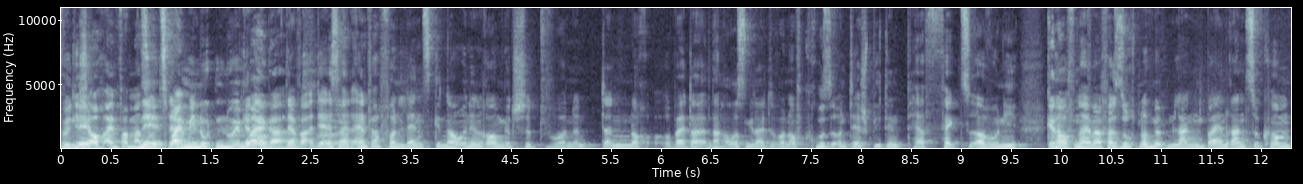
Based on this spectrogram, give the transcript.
wirklich Nee. auch einfach mal Nee, so zwei der- Minuten nur im Genau, Ball gehabt. der, war, der So, ist halt ja. einfach von Lenz genau in den Raum gechippt worden und dann noch weiter nach außen geleitet worden auf Kruse und der spielt den perfekt zu Avonie. Genau. Genau. Hoffenheimer versucht noch mit dem langen Bein ranzukommen,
